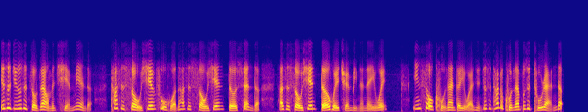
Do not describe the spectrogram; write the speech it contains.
耶稣基督是走在我们前面的，他是首先复活的，他是首先得胜的，他是首先得回权柄的那一位。因受苦难得以完全，就是他的苦难不是突然的，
